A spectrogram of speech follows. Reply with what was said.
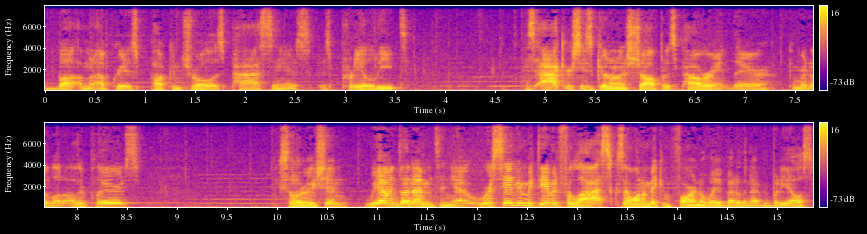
but I'm going to upgrade his puck control, his passing is, is pretty elite. His accuracy is good on his shot, but his power ain't there compared to a lot of other players. Acceleration. We haven't done Edmonton yet. We're saving McDavid for last because I want to make him far and away better than everybody else.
